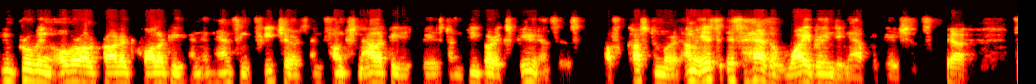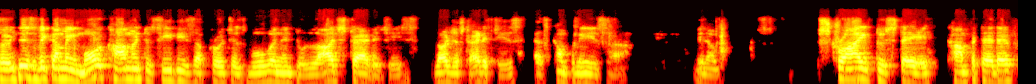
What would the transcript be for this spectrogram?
improving overall product quality and enhancing features and functionality based on deeper experiences of customer. I mean, it has a wide ranging applications. Yeah. So it is becoming more common to see these approaches woven into large strategies, larger strategies as companies, uh, you know, strive to stay competitive,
